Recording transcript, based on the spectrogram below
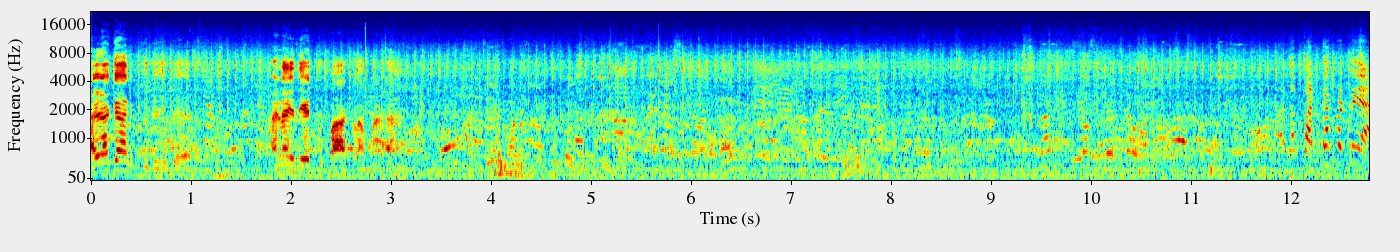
அழகாக இருக்குது இது. ஆனால் இதை எடுத்து பார்க்கலாமா அதான் பட்டை பட்டையா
